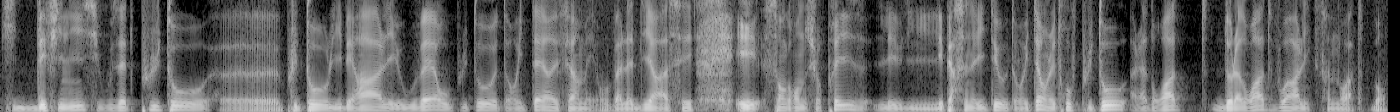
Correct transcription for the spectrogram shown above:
qui définit si vous êtes plutôt, plutôt libéral et ouvert ou plutôt autoritaire et fermé. On va le dire assez. Et sans grande surprise, les, personnalités autoritaires, on les trouve plutôt à la droite, de la droite, voire à l'extrême droite. Bon.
